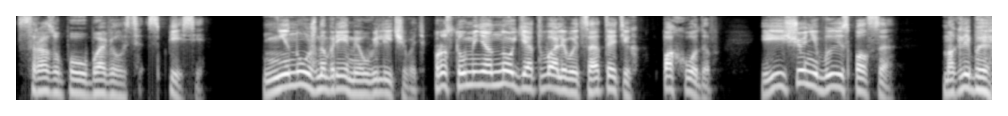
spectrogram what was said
сразу поубавилась спеси. «Не нужно время увеличивать, просто у меня ноги отваливаются от этих походов. И еще не выспался. Могли бы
